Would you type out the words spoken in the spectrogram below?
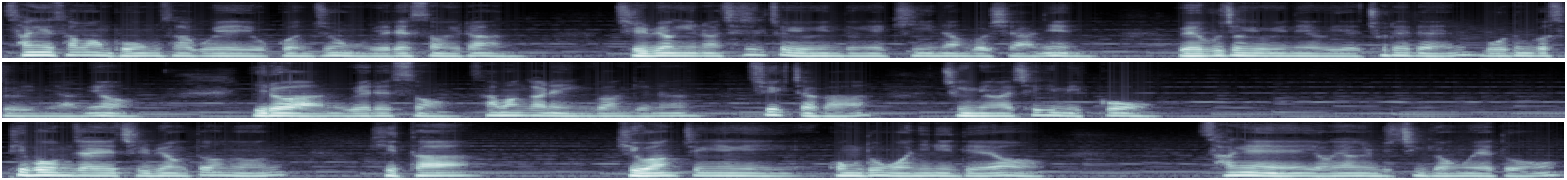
상해 사망 보험 사고의 요건 중 외래성이란 질병이나 체질적 요인 등에 기인한 것이 아닌 외부적 요인에 의해 초래된 모든 것을 의미하며 이러한 외래성, 사망 간의 인과관계는 수익자가 증명할 책임이 있고 피보험자의 질병 또는 기타 기왕증이 공동 원인이 되어 상해에 영향을 미친 경우에도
